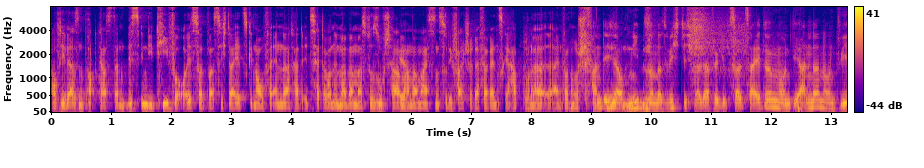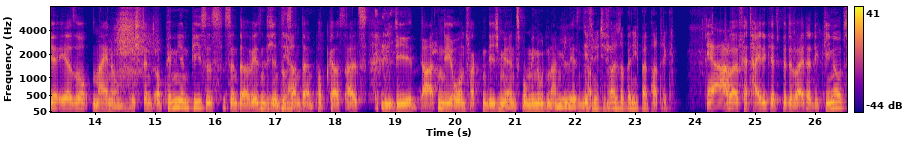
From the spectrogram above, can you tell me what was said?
auf diversen Podcasts dann bis in die Tiefe äußert, was sich da jetzt genau verändert hat, etc. Und immer wenn wir es versucht haben, Ja. haben wir meistens so die falsche Referenz gehabt oder einfach nur sch- Fand ich auch nie besonders wichtig, weil dafür gibt's halt Zeitungen und die anderen und wir eher so Meinung. Ich finde, Opinion Pieces sind da wesentlich interessanter im Podcast als die Daten, die rohen Fakten, die ich mir in zwei Minuten angelesen habe. Definitiv, also da bin ich bei Patrick. Ja, Aber verteidig jetzt bitte weiter die Keynote,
